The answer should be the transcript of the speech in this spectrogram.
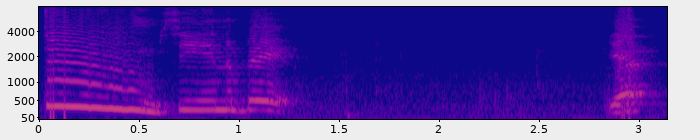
Boom! See you in a bit. Yep.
